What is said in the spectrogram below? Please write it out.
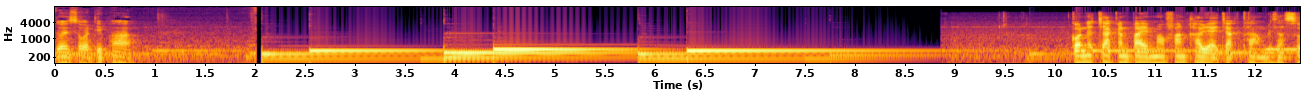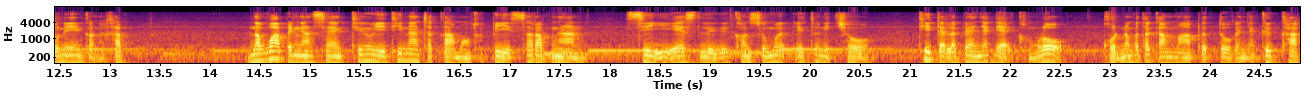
โดยสวัสดิภาพ ก่อนจะจากกันไปมาฟังข่าวใหญ่จากทางบริษัทโซนี่ก่อนนะครับ นับว่าเป็นงานแสดงเทคโนโลยีที่น่าจับตามองทุกปีสำหรับงาน CES หรือ Consumer Electronics Show ที่แต่ละแบรนด์ยักษ์ใหญ่ของโลกขนนวัตกรรมมาเปิดตัวกันอย่างคึกคัก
